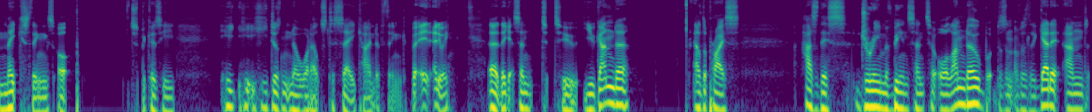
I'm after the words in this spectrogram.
makes things up just because he he he, he doesn't know what else to say, kind of thing. But it, anyway, uh, they get sent to Uganda. Elder Price has this dream of being sent to Orlando, but doesn't obviously get it, and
